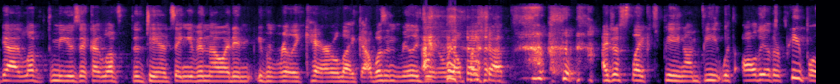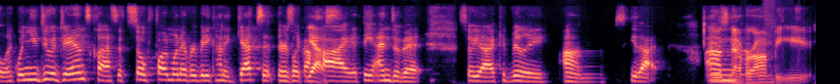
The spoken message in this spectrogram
yeah, I love the music. I love the dancing, even though I didn't even really care. Like I wasn't really doing a real push up. I just liked being on beat with all the other people. Like when you do a dance class, it's so fun when everybody kind of gets it. There's like a yes. high at the end of it. So yeah, I could really um, see that. Um, I was never on beat.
